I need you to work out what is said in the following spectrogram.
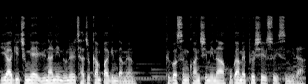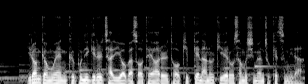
이야기 중에 유난히 눈을 자주 깜빡인다면 그것은 관심이나 호감의 표시일 수 있습니다. 이런 경우엔 그 분위기를 잘 이어가서 대화를 더 깊게 나눌 기회로 삼으시면 좋겠습니다.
